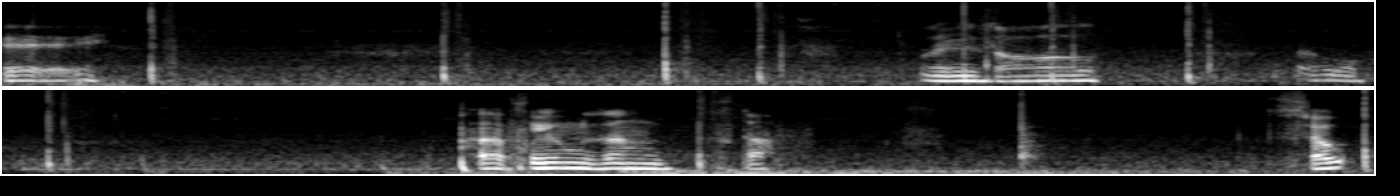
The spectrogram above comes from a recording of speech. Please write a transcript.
Okay. These all oh, perfumes and stuff. Soaps.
